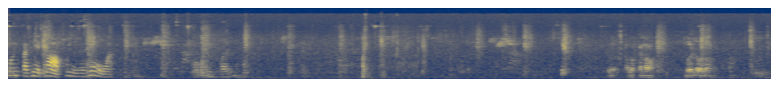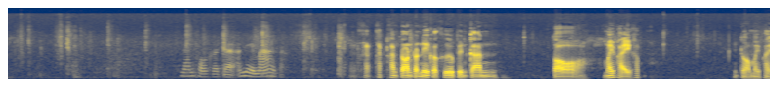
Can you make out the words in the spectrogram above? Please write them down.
คนประเทศนอกคนหูหูอะเอาละกันเนาะเหมือนเราเนาะน้ำเขาก็จะอันนี้มากจ้ะขั้นขั้นตอนตอนนี้ก็คือเป็นการ ต่อไม้ไผ่ครับนี่ต่อไม้ไผ่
